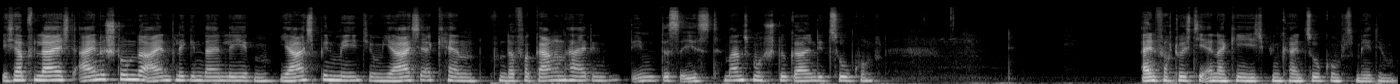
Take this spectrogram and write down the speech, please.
Ich habe vielleicht eine Stunde Einblick in dein Leben. Ja, ich bin Medium. Ja, ich erkenne von der Vergangenheit in, in das Ist. Manchmal Stücke in die Zukunft. Einfach durch die Energie. Ich bin kein Zukunftsmedium.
